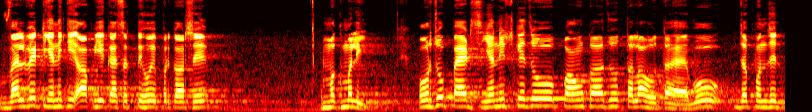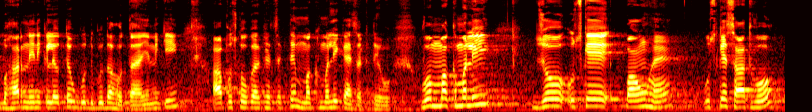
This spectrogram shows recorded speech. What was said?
वेलवेट यानी कि आप ये कह सकते हो एक प्रकार से मखमली। और जो पैड्स यानी उसके जो पाँव का जो तला होता है, वो जब पंजे बाहर नहीं निकले होते, वो गुदगुदा होता है। यानी कि आप उसको क्या कह सकते हैं? मखमली कह सकते हो। वो मखमली जो उसके पाँव हैं, उसके साथ वो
